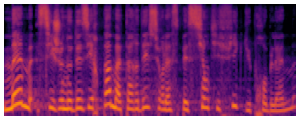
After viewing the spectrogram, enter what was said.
Même si je ne désire pas m'attarder sur l'aspect scientifique du problème,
